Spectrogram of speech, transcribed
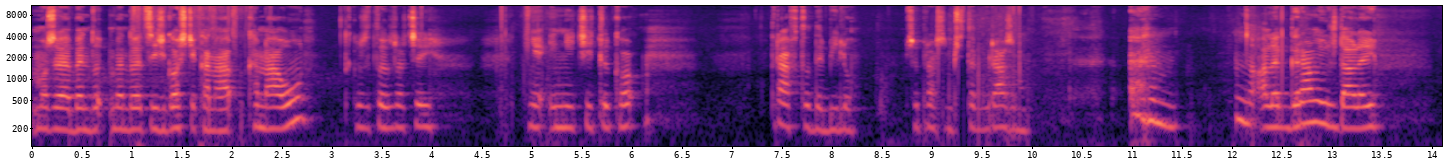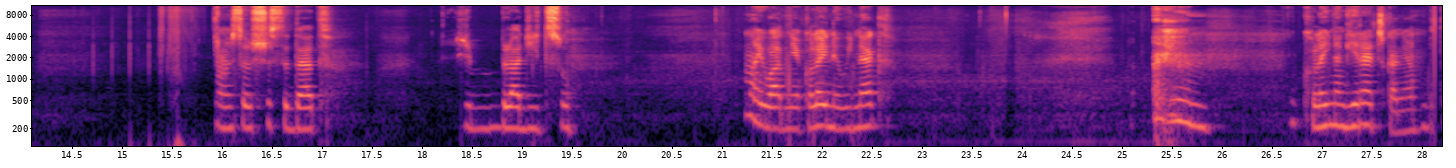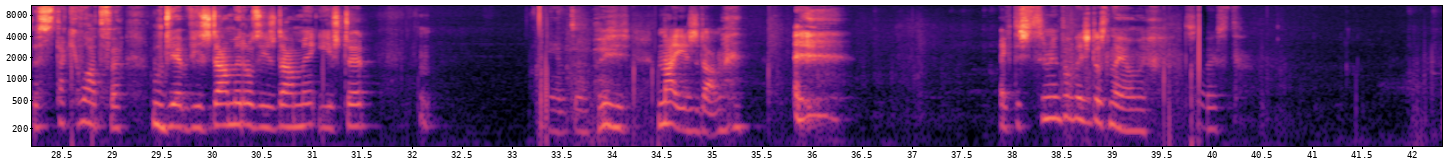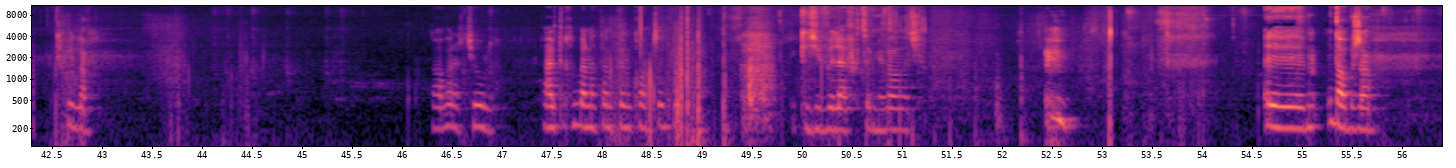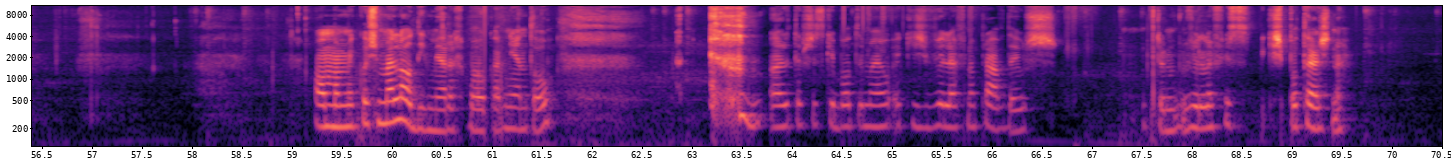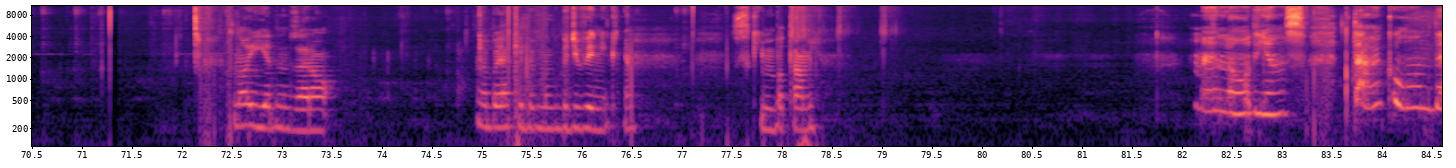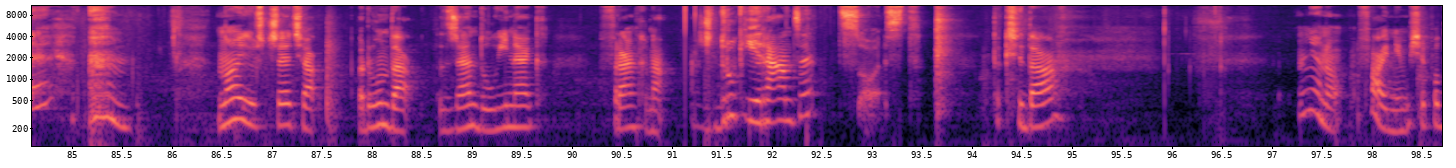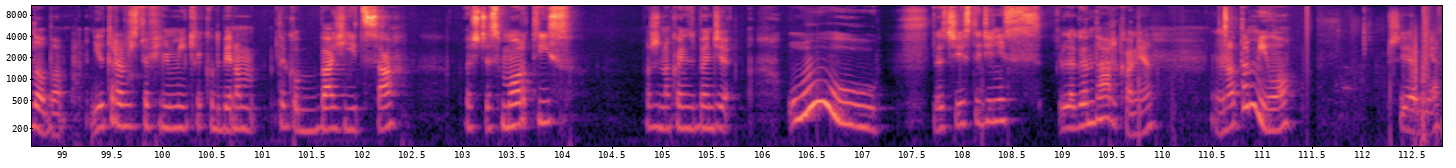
Może będą, będą jacyś goście kana kanału, tylko że to raczej nie inni ci, tylko traf to debilu. Przepraszam, się tak wyrażam. No ale gramy już dalej. Oni są już wszyscy dead. Bladzicu. No i ładnie, kolejny winek. Kolejna giereczka, nie? Bo to jest takie łatwe. Ludzie, wjeżdżamy, rozjeżdżamy i jeszcze... Nie wiem, co powiedzieć. Najeżdżamy. Jak ktoś chce mnie dodać do znajomych. Co jest? Chwila. Dobra, ciul. Ale to chyba na tamtym drugim. Jakiś wylew chce mnie dodać. Ym, dobrze. O, mam jakąś melodię w miarę chyba ogarniętą. Ale te wszystkie boty mają jakiś wylew naprawdę już. Ten wylew jest jakiś potężny. No i 1-0. No bo jaki by mógł być wynik, nie? Z kim botami? Melodias, tak rundę. No i już trzecia runda z rzędu winek. Frank na aż drugiej randze. Co jest? Tak się da? Nie no, fajnie, mi się podoba. Jutro wrzucę filmik, jak odbieram tego bazica. Jeszcze jest Mortis. Może na koniec będzie... Uuu! Na 30 dzień jest legendarka, nie? No to miło. Przyjemnie.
